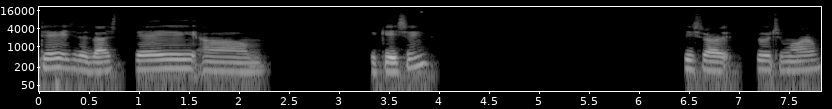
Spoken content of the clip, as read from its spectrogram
Today is the last day um vacation. We start school tomorrow.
